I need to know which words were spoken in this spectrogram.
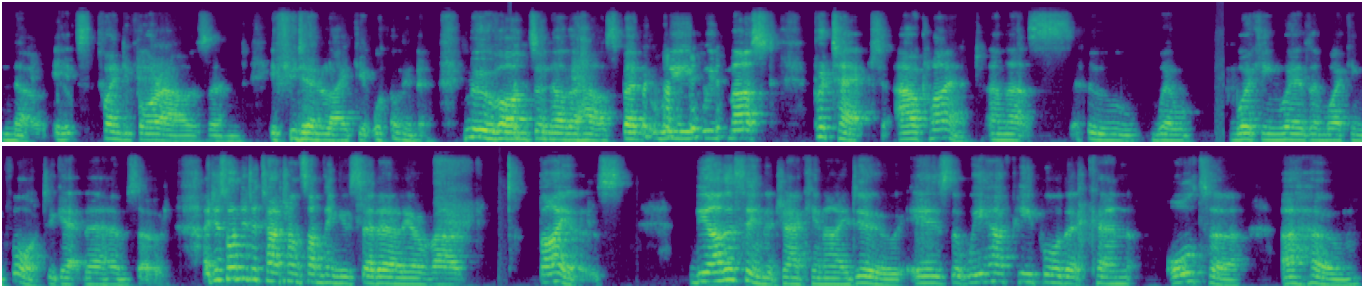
no, it's 24 hours, and if you don't like it, well, you know, move on to another house. But we we must protect our client, and that's who we're working with and working for to get their home sold. I just wanted to touch on something you said earlier about buyers. The other thing that Jacqui and I do is that we have people that can alter a home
